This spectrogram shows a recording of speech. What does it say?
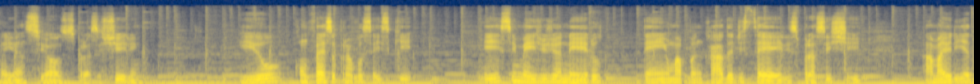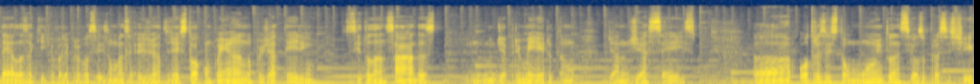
E aí, ansiosos para assistirem? Eu confesso para vocês que esse mês de janeiro tem uma pancada de séries para assistir. A maioria delas aqui que eu falei para vocês, umas eu já, já estou acompanhando por já terem sido lançadas no dia 1 estamos já no dia 6. Uh, outras eu estou muito ansioso para assistir,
